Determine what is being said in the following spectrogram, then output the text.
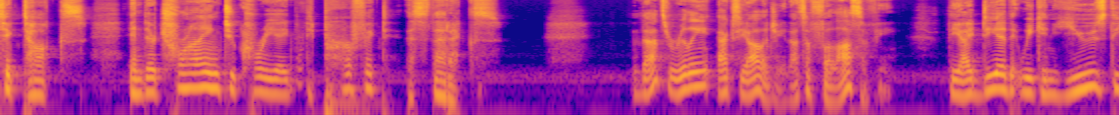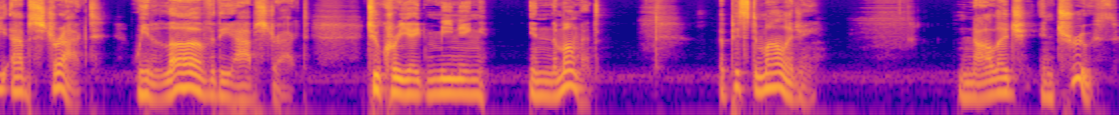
TikToks, and they're trying to create the perfect aesthetics. That's really axiology. That's a philosophy. The idea that we can use the abstract, we love the abstract, to create meaning in the moment epistemology, knowledge and truth.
